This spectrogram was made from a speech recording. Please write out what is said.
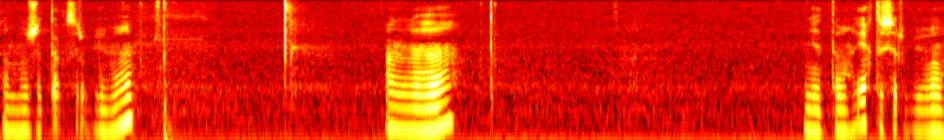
Co, może tak zrobimy. Ale... Nie to. Jak to się robiło?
